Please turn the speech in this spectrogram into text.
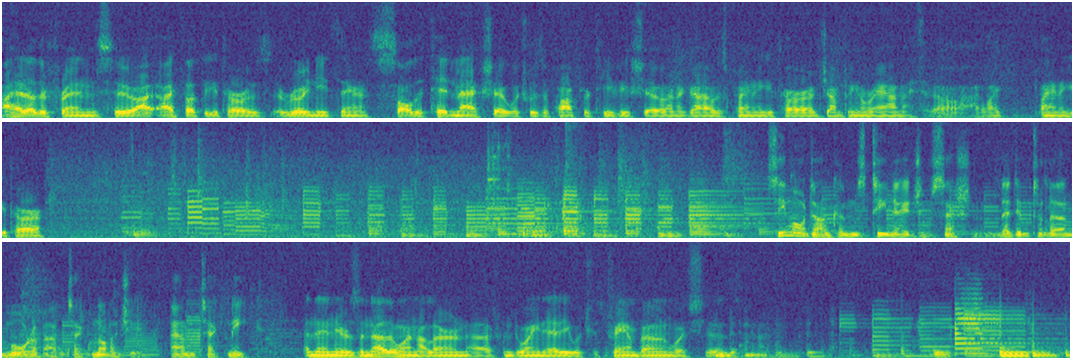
I had other friends who I, I, thought the guitar was a really neat thing. I saw the Ted Mack show, which was a popular TV show, and a guy was playing the guitar, jumping around. I said, oh, I like playing the guitar. Seymour Duncan's teenage obsession led him to learn more about technology and technique. And then there's another one I learned uh, from Duane Eddy, which was trombone, which is... Uh,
